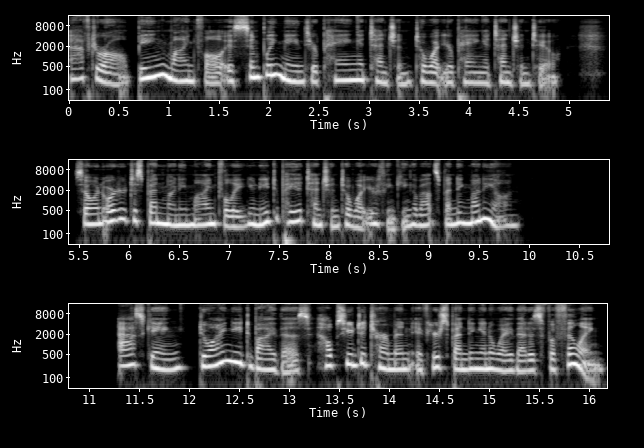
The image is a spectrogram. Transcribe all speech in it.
After all, being mindful is simply means you're paying attention to what you're paying attention to. So, in order to spend money mindfully, you need to pay attention to what you're thinking about spending money on. Asking, Do I need to buy this? helps you determine if you're spending in a way that is fulfilling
